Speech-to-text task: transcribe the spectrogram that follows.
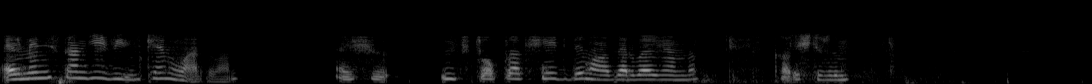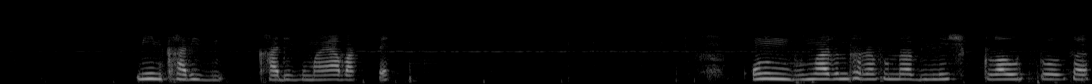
Ermenistan diye bir ülke mi vardı lan? Yani şu üç toprak şeydi değil mi Azerbaycan'da? Karıştırdım. Min karizm karizmaya bak be. Onun bunların tarafında Birleşik Krallık olsa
